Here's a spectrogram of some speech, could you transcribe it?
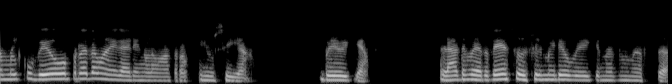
നമ്മൾക്ക് ഉപയോഗപ്രദമായ കാര്യങ്ങൾ മാത്രം യൂസ് ചെയ്യാം. ഉപയോഗിക്കാം. അല്ലാതെ വെറുതെ സോഷ്യൽ മീഡിയ ഉപയോഗിക്കുന്നത് നിർത്തുക.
